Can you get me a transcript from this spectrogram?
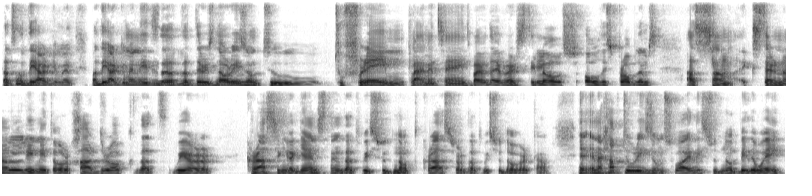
that's not the argument. But the argument is that, that there is no reason to to frame climate change, biodiversity loss, all these problems as some external limit or hard rock that we are crashing against and that we should not crash or that we should overcome. And, and I have two reasons why this should not be the way.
